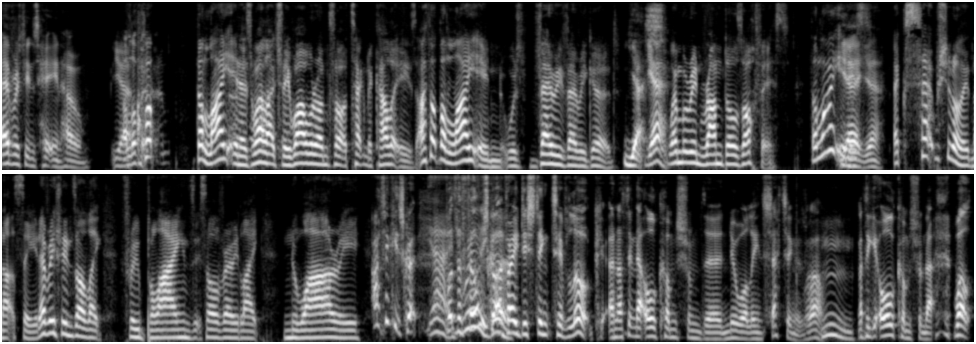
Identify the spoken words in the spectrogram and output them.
everything's hitting home. Yeah, I love it. thought the lighting as well. Actually, while we're on sort of technicalities, I thought the lighting was very, very good. Yes. Yeah. When we're in Randall's office, the lighting Yeah, is yeah. exceptional in that scene. Everything's all like through blinds. It's all very like noiry. I think it's great. Yeah, but the really film's got a very distinctive look, and I think that all comes from the New Orleans setting as well. Hmm. I think it all comes from that. Well,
